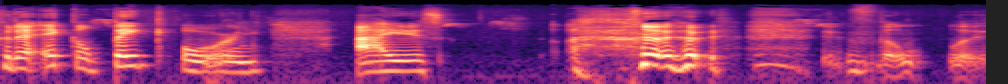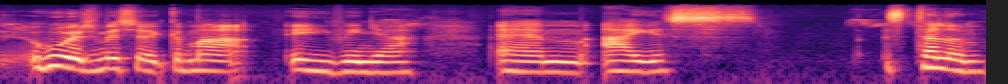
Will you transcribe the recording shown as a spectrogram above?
chu a ical big óin agus thuir mis go má éhíine um, agus stilm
